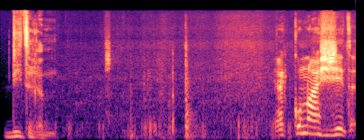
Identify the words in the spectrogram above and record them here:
Dieteren. Ja, kom naast je zitten.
